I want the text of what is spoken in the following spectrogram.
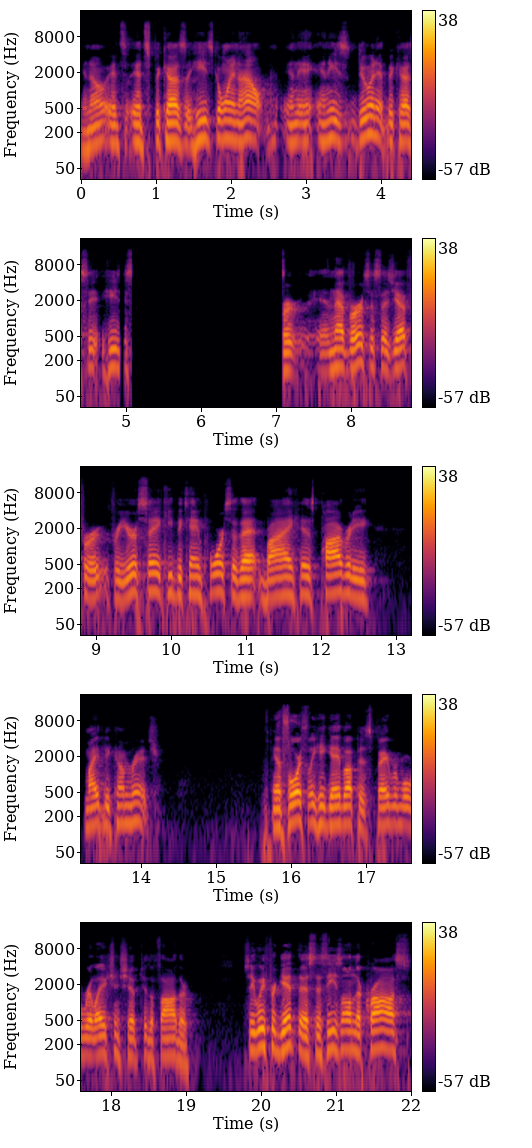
You know, it's it's because he's going out and and he's doing it because he, he's in that verse it says, Yet for, for your sake he became poor so that by his poverty might become rich. And fourthly, he gave up his favorable relationship to the Father. See, we forget this. As he's on the cross,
